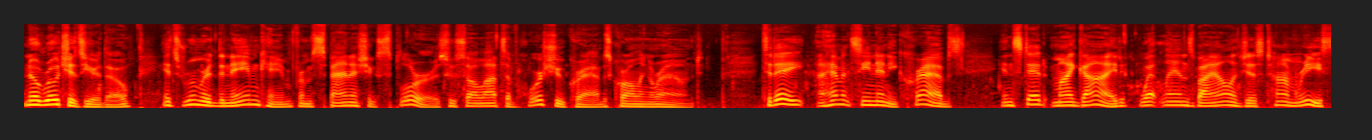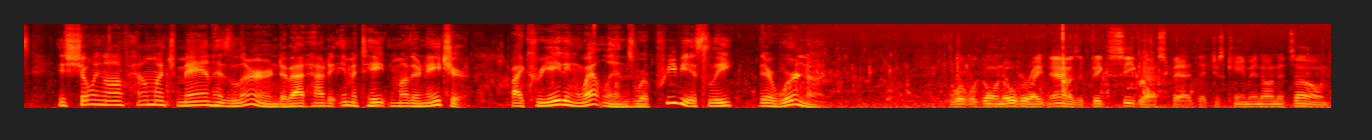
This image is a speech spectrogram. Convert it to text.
No roaches here, though. It's rumored the name came from Spanish explorers who saw lots of horseshoe crabs crawling around. Today, I haven't seen any crabs. Instead, my guide, wetlands biologist Tom Reese, is showing off how much man has learned about how to imitate Mother Nature by creating wetlands where previously there were none. What we're going over right now is a big seagrass bed that just came in on its own.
